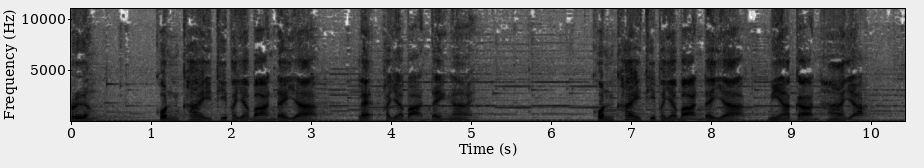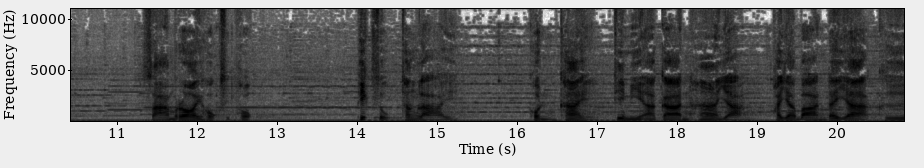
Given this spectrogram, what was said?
เรื่อง คนไข้ที่พยาบาลได้ยาก และพยาบาลได้ง่าย คนไข้ที่พยาบาลได้ยากมีอาการห้าอย่าง 366 ภิกษุทั้งหลาย คนไข้ที่มีอาการห้าอย่างพยาบาลได้ยากคือ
